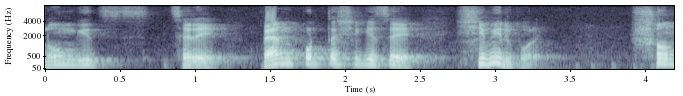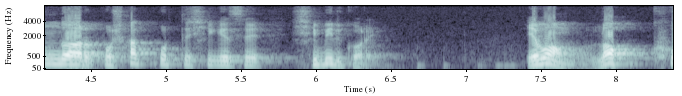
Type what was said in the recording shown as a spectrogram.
লুঙ্গি ছেড়ে প্যান্ট পরতে শিখেছে, শিবির পরে। সুন্দর পোশাক পরতে শিখেছে, শিবির করে। এবং লক্ষ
